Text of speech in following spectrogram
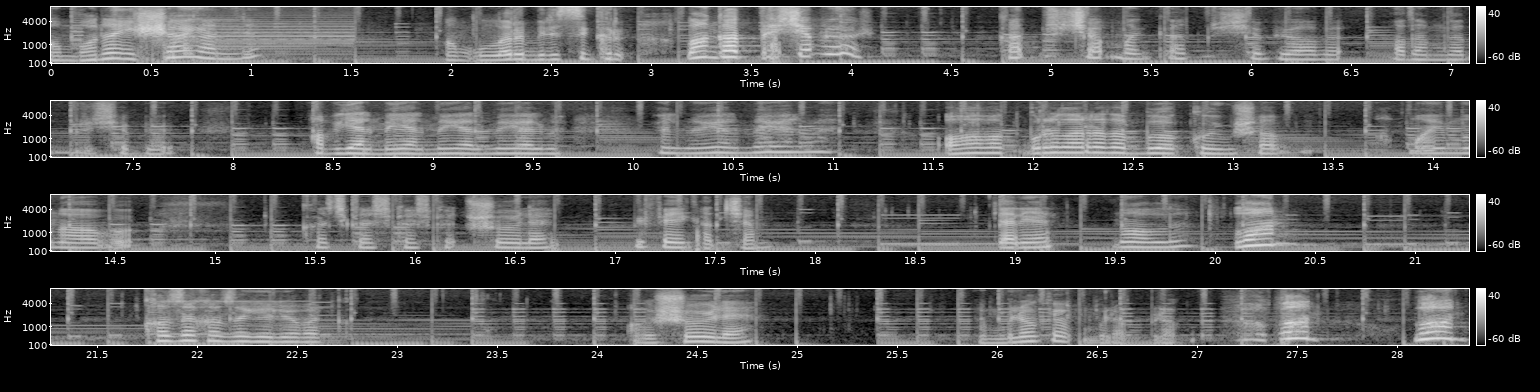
Lan bana eşya geldi. Lan bunları birisi kır... Lan Godbridge yapıyor. Godbridge yapma. Godbridge yapıyor abi. Adam Godbridge yapıyor. Abi gelme gelme gelme gelme. Gelme gelme gelme. Aa bak buralara da blok koymuş abi. Maymun abi. Kaç kaç kaç kaç. Şöyle. Bir fake atacağım. Gel gel. Ne oldu? Lan. Kaza kaza geliyor bak. Abi şöyle. Blok yok blok blok. Lan. Lan.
